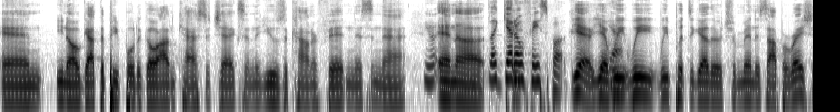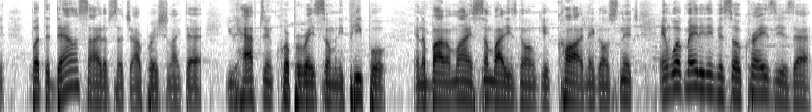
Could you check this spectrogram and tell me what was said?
and you know got the people to go out and cash the checks and to use the counterfeit and this and that. You- and uh, like ghetto it- Facebook. yeah, yeah, Yeah. We, we we put together a tremendous operation. But the downside of such operation like that, you have to incorporate so many people, and the bottom line, somebody's gonna get caught and they're gonna snitch. And what made it even so crazy is that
